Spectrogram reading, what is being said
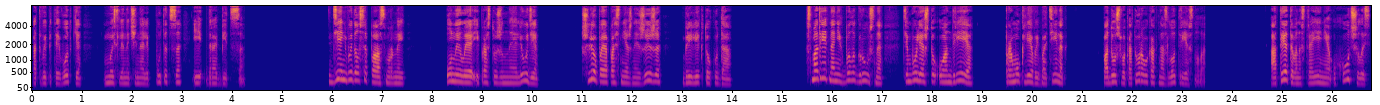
От выпитой водки мысли начинали путаться и дробиться. День выдался пасмурный. Унылые и простуженные люди, шлепая по снежной жиже, брели кто куда. Смотреть на них было грустно, тем более, что у Андрея промок левый ботинок, подошва которого, как назло, треснула. От этого настроение ухудшилось,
